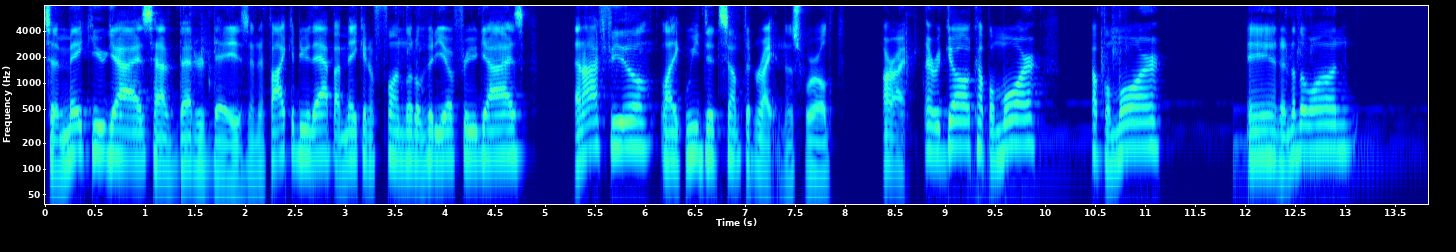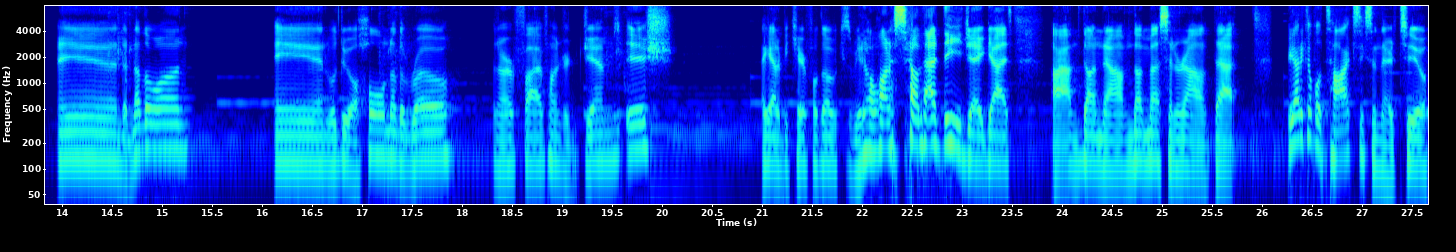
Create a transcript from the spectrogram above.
to make you guys have better days. And if I could do that by making a fun little video for you guys, then I feel like we did something right in this world. All right, there we go. A couple more. A couple more. And another one. And another one. And we'll do a whole nother row in our 500 gems-ish. I gotta be careful though because we don't want to sell that DJ, guys. All right, I'm done now. I'm done messing around with that. We got a couple toxics in there too.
